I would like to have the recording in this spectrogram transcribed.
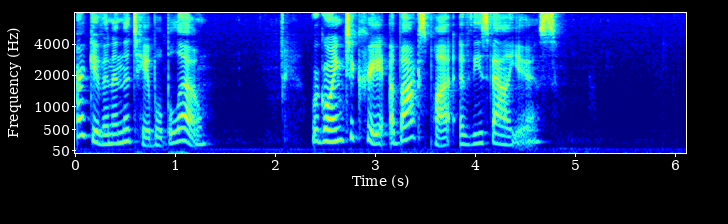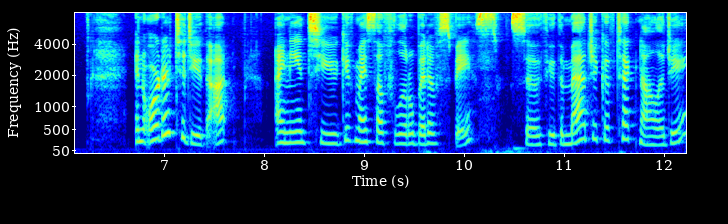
are given in the table below. We're going to create a box plot of these values. In order to do that, I need to give myself a little bit of space. So through the magic of technology,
